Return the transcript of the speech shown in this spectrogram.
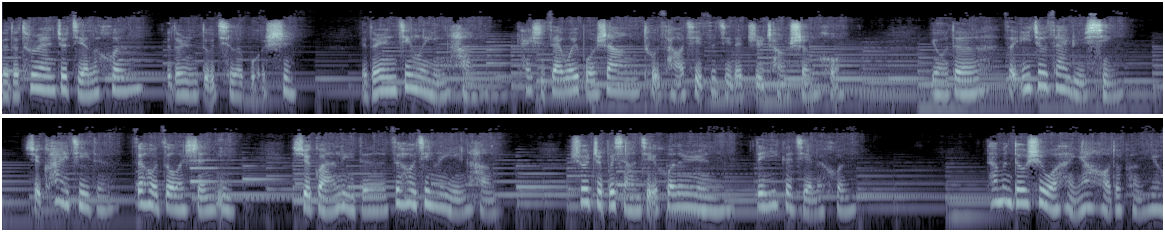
有的突然就结了婚，有的人读起了博士，有的人进了银行，开始在微博上吐槽起自己的职场生活，有的则依旧在旅行，学会计的最后做了生意。学管理的最后进了银行，说着不想结婚的人，第一个结了婚。他们都是我很要好的朋友，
